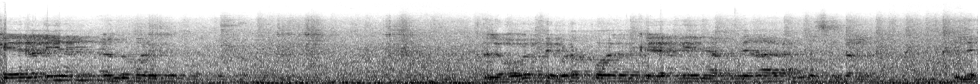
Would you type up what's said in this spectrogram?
കേരളീയൻ എന്ന് പറയുമ്പോൾ ലോകത്ത് എവിടെ പോയാലും കേരളീയന് അതിന്റെതായ അന്തസ്സുണ്ടല്ലോ ഇല്ലേ?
